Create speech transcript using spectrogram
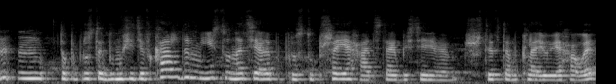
Mm-mm, to po prostu jakby musicie w każdym miejscu na ciele po prostu przejechać, tak jakbyście, nie wiem, sztywtem kleju jechały.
